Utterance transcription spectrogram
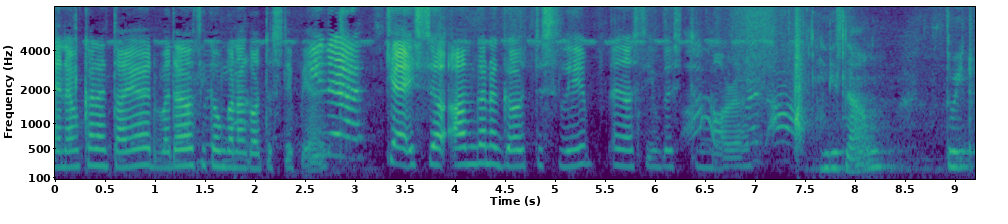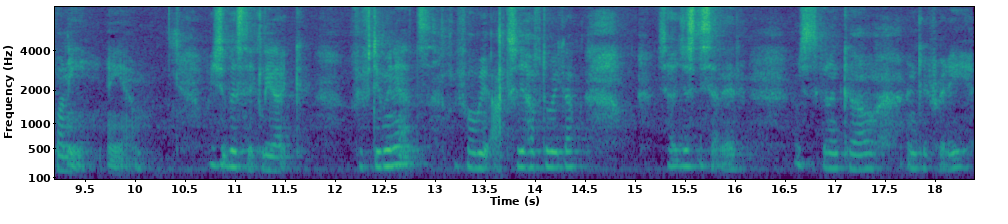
and I'm kind of tired, but I don't think I'm gonna go to sleep yet. Okay, so I'm gonna go to sleep and I'll see you guys tomorrow. It is now 3.20 a.m. Which is basically like 50 minutes before we actually have to wake up. So I just decided I'm just gonna go and get ready.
